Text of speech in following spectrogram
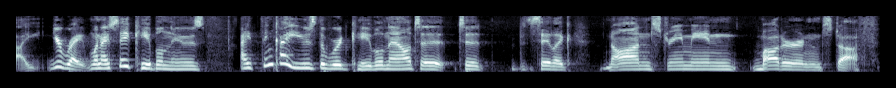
I, you're right. When I say cable news, I think I use the word cable now to to say like non-streaming modern stuff.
